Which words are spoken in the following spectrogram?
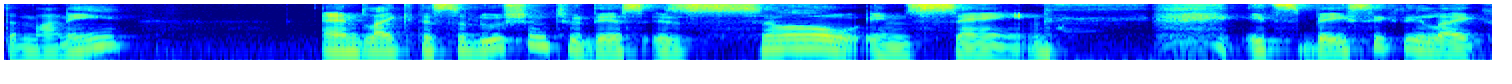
the money. And like the solution to this is so insane. it's basically like,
